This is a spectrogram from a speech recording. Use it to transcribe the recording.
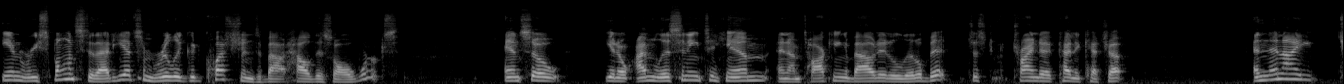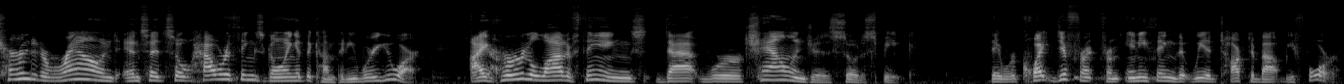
in response to that, he had some really good questions about how this all works. And so, you know, I'm listening to him and I'm talking about it a little bit, just trying to kind of catch up. And then I turned it around and said, So, how are things going at the company where you are? I heard a lot of things that were challenges, so to speak. They were quite different from anything that we had talked about before.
